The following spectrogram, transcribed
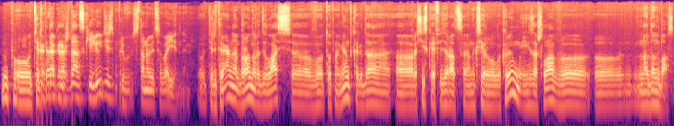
Ну, территориаль... Когда гражданские люди становятся военными. Территориальная оборона родилась э, в тот момент, когда э, Российская Федерация аннексировала Крым и зашла в, э, на Донбасс.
